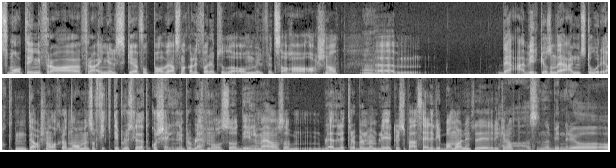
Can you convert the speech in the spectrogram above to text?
småting fra, fra engelsk fotball. Vi har snakka litt forrige episode om Wilfred Saha og Arsenal. Um, det er, virker jo som det er den store jakten til Arsenal akkurat nå, men så fikk de plutselig dette Korselny problemet også å deale med, og så ble det litt trøbbel. Men blir Crystal Palace helt ribba nå, eller? De ryker alt? Ja, altså, nå begynner de jo å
